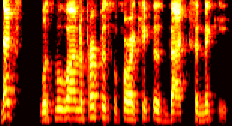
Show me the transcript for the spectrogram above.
Next, let's move on to purpose before I kick this back to Mickey.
